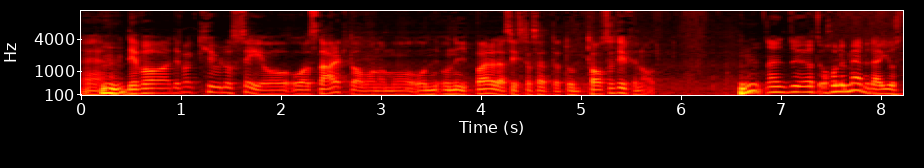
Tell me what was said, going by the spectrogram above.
Eh, mm. Det, var, det var kul att se och, och starkt av honom att och, och nypa det där sista sättet och ta sig till final. Mm, jag håller med det där. Just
